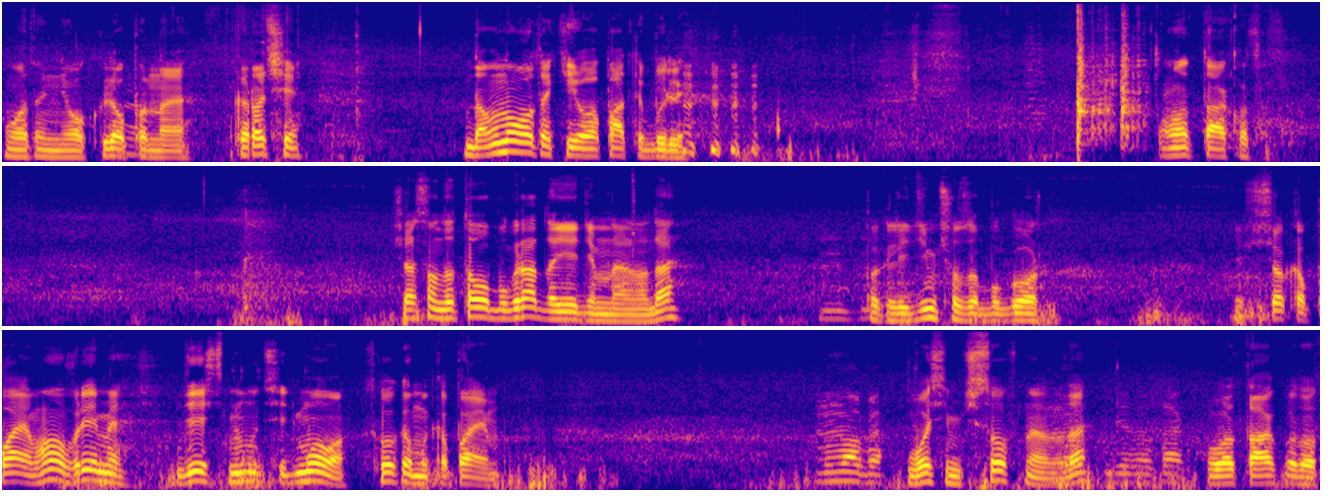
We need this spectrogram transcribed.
Вот у него клепанная. Короче, давно вот такие лопаты были. Вот так вот. Сейчас он до того бугра доедем, наверное, да? Поглядим, что за бугор. И все, копаем. О, время 10 минут седьмого. Сколько мы копаем? много. 8 часов, наверное, да? Где-то так. Вот так вот. вот.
